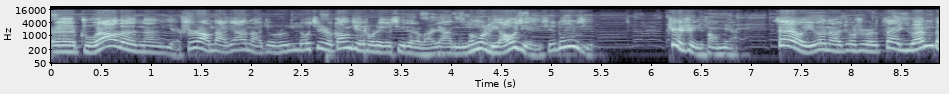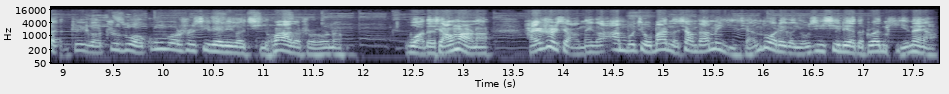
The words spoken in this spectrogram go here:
呃，主要的呢也是让大家呢，就是尤其是刚接触这个系列的玩家呢，能够了解一些东西，这是一方面。再有一个呢，就是在原本这个制作工作室系列这个企划的时候呢，我的想法呢，还是想那个按部就班的，像咱们以前做这个游戏系列的专题那样，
